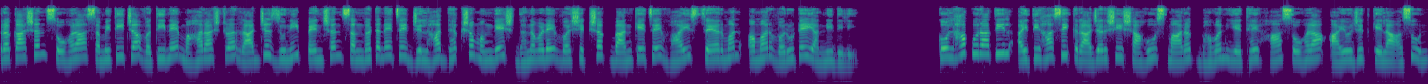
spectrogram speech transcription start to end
प्रकाशन सोहळा समितीच्या वतीने महाराष्ट्र राज्य जुनी पेन्शन संघटनेचे जिल्हाध्यक्ष मंगेश धनवडे व शिक्षक बँकेचे व्हाईस चेअरमन अमर वरुटे यांनी दिली. कोल्हापुरातील ऐतिहासिक राजर्षी शाहू स्मारक भवन येथे हा सोहळा आयोजित केला असून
